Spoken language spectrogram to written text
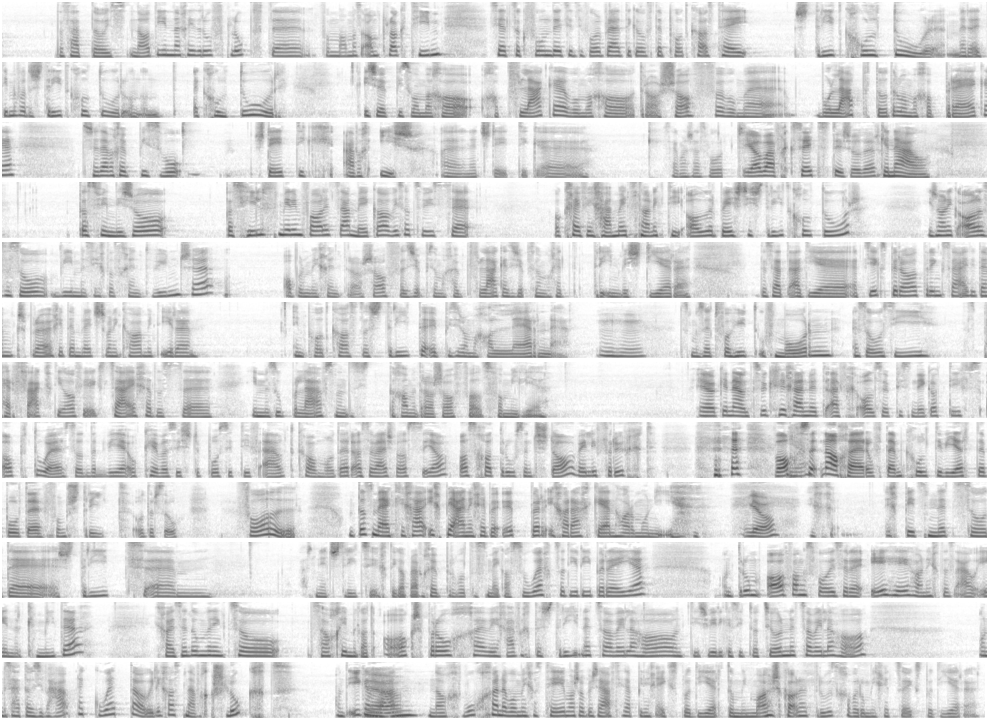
Das hat uns Nadine ein bisschen drauf gelupft, äh, vom Mamas Unplugged-Team. Sie hat so gefunden, jetzt in der Vorbereitung auf den Podcast, hey, Streitkultur. Man redet immer von der Streitkultur. Und, und eine Kultur ist etwas, wo man kann, kann pflegen kann, wo man kann daran arbeiten kann, wo man wo lebt, oder? wo man kann prägen kann. Das ist nicht einfach etwas, wo stetig einfach ist. Äh, nicht stetig. Äh, sagen wir schon das Wort? Ja, aber einfach gesetzt ist, oder? Genau. Das finde ich schon, das hilft mir im Fall jetzt auch mega, wieso zu wissen, okay, vielleicht haben wir jetzt noch nicht die allerbeste Streitkultur. Ist noch nicht alles so, wie man sich das könnte wünschen könnte. Aber wir können daran arbeiten. Es ist etwas, was man pflegen kann. Es ist etwas, wo man darin investieren kann. Das hat auch die Erziehungsberaterin gesagt in dem Gespräch, in dem letzten, das ich hatte mit ihr im Podcast, dass Streiten etwas ist, was man lernen kann. Das muss nicht von heute auf morgen so sein, das perfekte Anführungszeichen, das äh, immer super läuft, sondern das ist, da kann man daran arbeiten als Familie. Ja, genau. Und es wirklich auch nicht einfach als etwas Negatives abtun, sondern wie, okay, was ist der positive Outcome, oder? Also weißt was, ja, was kann daraus entstehen? Welche Früchte wachsen nachher auf dem kultivierten Boden vom Streit oder so? Voll. Und das merke ich auch. Ich bin eigentlich eben jemand, ich habe recht gerne Harmonie. Ja. Ich, ich bin jetzt nicht so der Streit, ähm, also nicht streitsüchtig, aber einfach jemand, der das mega sucht, so die Reibereien. Und darum, anfangs von unserer Ehe, habe ich das auch eher gemieden. Ich habe jetzt nicht unbedingt so Sachen immer gerade angesprochen, weil ich einfach den Streit nicht so haben und die schwierigen Situationen nicht so haben. Und es hat uns überhaupt nicht gut getan, weil ich habe es dann einfach geschluckt. Und irgendwann, nach Wochen, wo mich das Thema schon beschäftigt hat, bin ich explodiert. Und mein Mann ist gar nicht rausgekommen, warum ich jetzt so explodiere.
